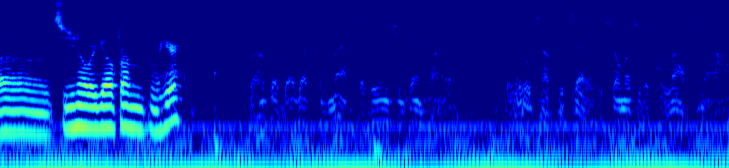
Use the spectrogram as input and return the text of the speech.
Uh, so you know where to go from from here? Branka dug up some maps of the ancient empire. It's a little tough to tell with so much of it collapsed now.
